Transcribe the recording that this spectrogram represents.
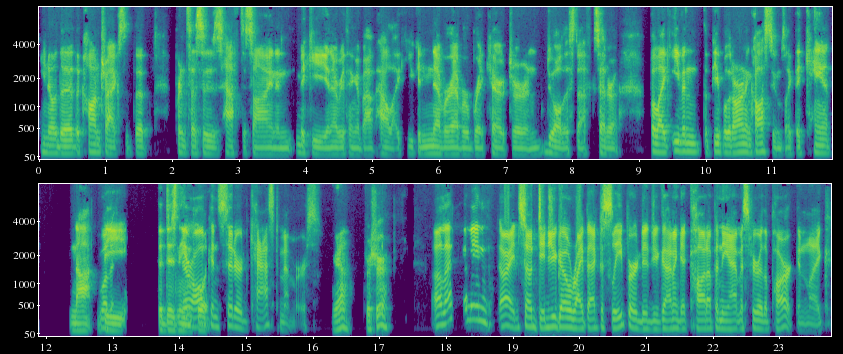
you know, the the contracts that the princesses have to sign and Mickey and everything about how like you can never ever break character and do all this stuff, etc. But like even the people that aren't in costumes, like they can't not Well, they- be the Disney. They're all considered cast members. yeah, for sure. Oh, that I mean, all right. So, did you go right back to sleep, or did you kind of get caught up in the atmosphere of the park and like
